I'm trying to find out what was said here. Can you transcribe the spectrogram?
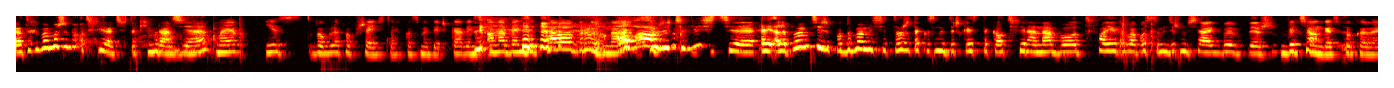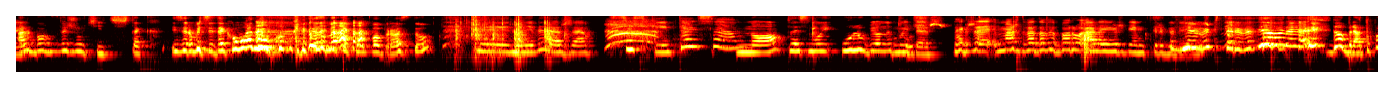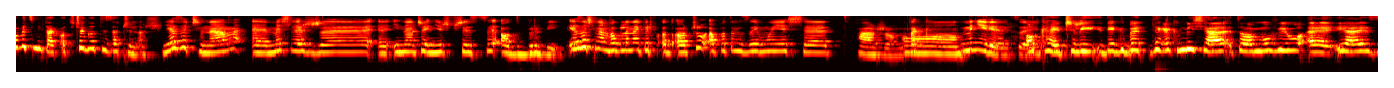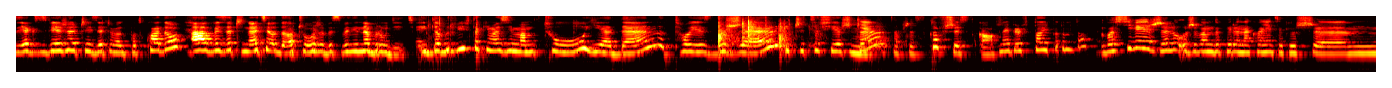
dobra, to chyba możemy otwierać w takim razie. Moja jest w ogóle po przejściach kosmetyczka, więc ona będzie cała O brudna. wow, rzeczywiście! Ej, ale powiem Ci, że podoba mi się to, że ta kosmetyczka jest taka otwierana, bo Twoje chyba po prostu będziesz musiała jakby, wiesz, Wyciągać po kolei. Albo wyrzucić tak i zrobić sobie taką ładną kubkę kosmetyków po prostu. Ty, no nie wierzę. Siski. Ten sam. No, to jest mój ulubiony tusz. Mój też. Także masz dwa do wyboru, ale już wiem, który wybierzesz. Wiemy, który wybiorę. Dobra, to powiedz mi tak, od czego ty zaczynasz? Ja zaczynam, e, myślę, że e, inaczej niż wszyscy, od brwi. Ja zaczynam w ogóle najpierw od oczu, a potem zajmuję się twarzą. Tak O. mniej więcej. Okej, czyli jakby tak jak Misia to mówił, e, ja jest jak zwierzę, czyli zaczynam od podkładu, a wy zaczynacie od oczu, żeby sobie nie nabrudzić. I do brwi w takim razie mam tu jeden, to jest żel i czy coś jeszcze? Nie, to wszystko. To wszystko. Najpierw to i potem to? Właściwie żelu używam dopiero na koniec, jak już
